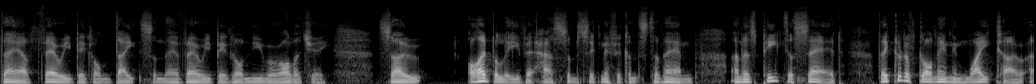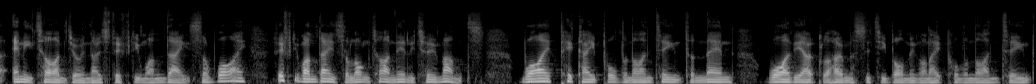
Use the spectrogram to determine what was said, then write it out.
they are very big on dates and they're very big on numerology. So I believe it has some significance to them. And as Peter said, they could have gone in in Waco at any time during those 51 days. So why? 51 days is a long time, nearly two months. Why pick April the 19th and then why the Oklahoma City bombing on April the 19th?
